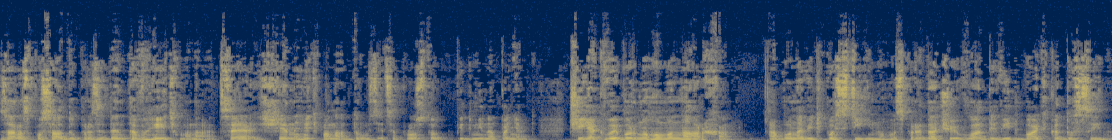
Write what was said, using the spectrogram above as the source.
зараз посаду президента в гетьмана. Це ще не гетьманат, друзі, це просто підміна понять. Чи як виборного монарха, або навіть постійного з передачею влади від батька до сина.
